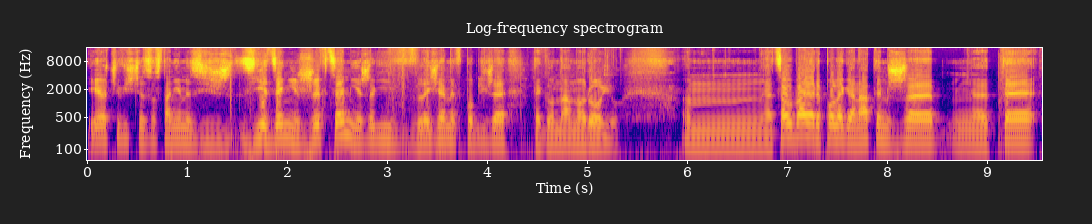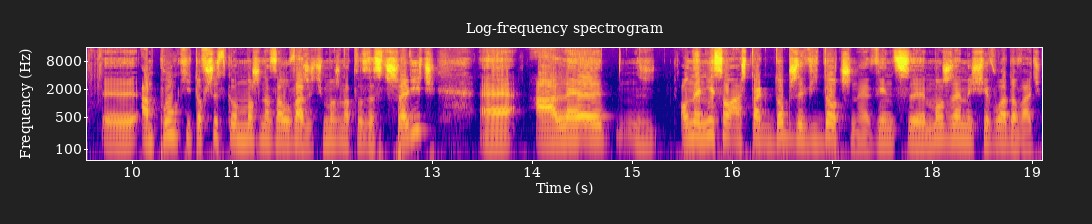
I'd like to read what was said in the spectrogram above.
I oczywiście zostaniemy zjedzeni żywcem, jeżeli wleziemy w pobliże tego nanoroju. Um, cały bajer polega na tym, że mm, te y, ampułki, to wszystko można zauważyć, można to zestrzelić, e, ale one nie są aż tak dobrze widoczne, więc y, możemy się władować.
